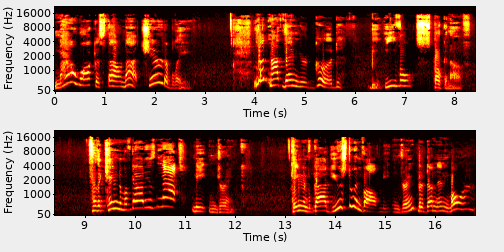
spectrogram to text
now walkest thou not charitably. Let not then your good be evil spoken of. For the kingdom of God is not meat and drink. The kingdom of God used to involve meat and drink, but it doesn't anymore.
